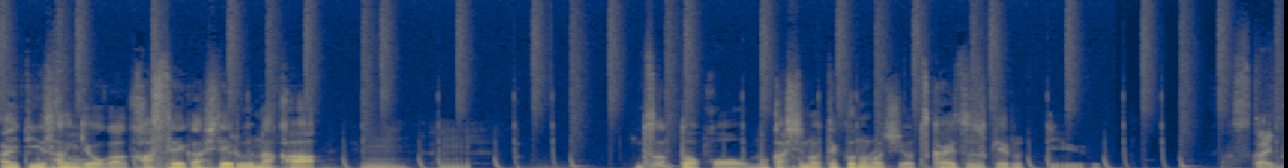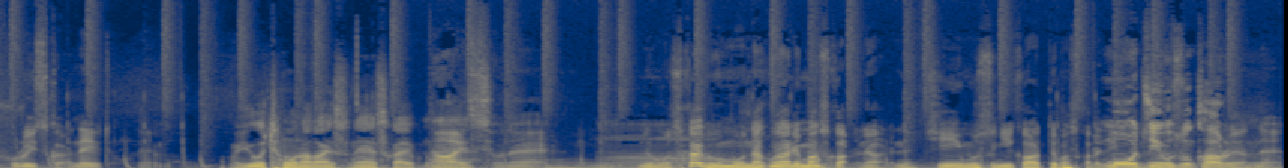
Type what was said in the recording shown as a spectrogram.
IT 産業が活性化してる中、う、うん、ずっとこう昔のテクノロジーを使い続けるっていう。れスカイプ古いですからね言うてもねももう。言うても長いですね、スカイプ、ね。う長いですよね。でもスカイプもうなくなりますからねあれね。チームスに変わってますからねもうチームムス変わるやんね。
